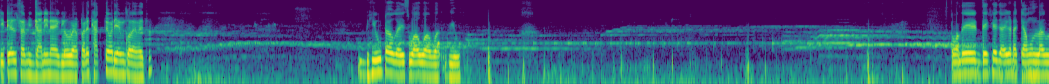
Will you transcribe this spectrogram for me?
ডিটেলস আমি জানি না এগুলোর ব্যাপারে, থাকতে পারি আমি কলাই বাড়িতে। ভিউটাও গাইস ওয়াও ওয়াও ভিউ তোমাদের দেখে জায়গাটা কেমন লাগল,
